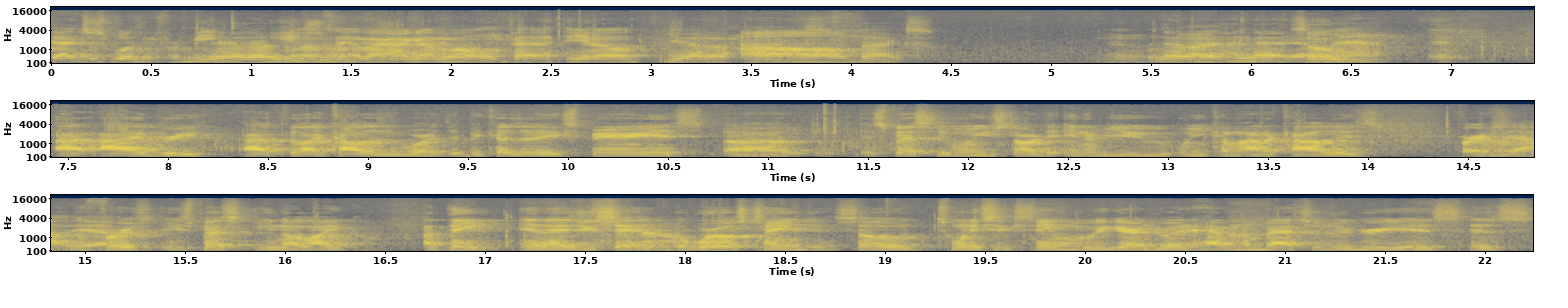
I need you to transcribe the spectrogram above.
that just wasn't for me. Yeah, that you know what I'm wasn't- saying? Like I got my own path. You know. Yeah. Um. Facts. Yeah, But- and that, So Man. I, I agree. I feel like college is worth it because of the experience, uh, especially when you start the interview when you come out of college. First out. The Yeah. first, especially you know, like I think, and as you said, the world's changing. So 2016, when we graduated, having a bachelor's degree is is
